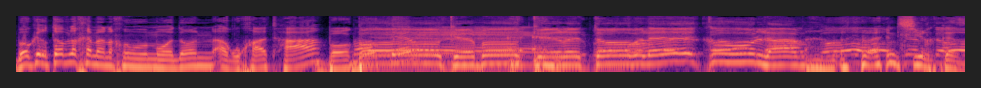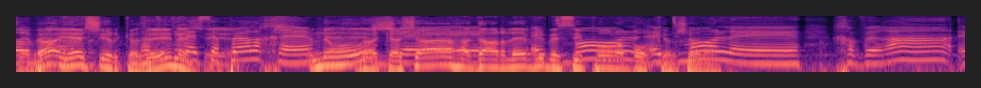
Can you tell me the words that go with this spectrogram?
בוקר טוב לכם, אנחנו במועדון ארוחת ה... בוקר, בוקר טוב לכולם. אין שיר כזה. לא, יש שיר כזה, רציתי הנה. לספר לכם, נו. בבקשה, הדר לוי בסיפור הבוקר שלה. אתמול אה, חברה אה,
